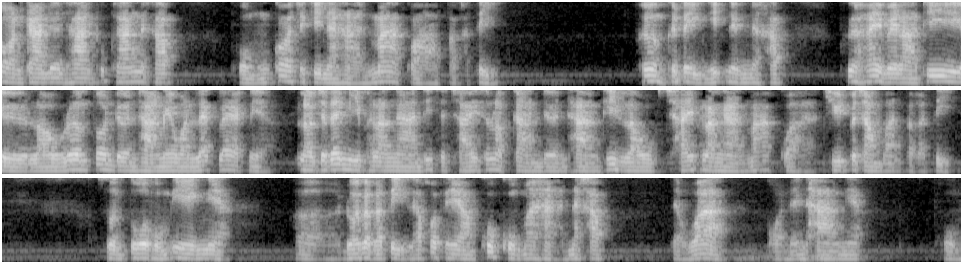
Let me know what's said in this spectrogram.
ก่อนการเดินทางทุกครั้งนะครับ ผมก็จะกินอาหารมากกว่าปกติ เพิ่มขึ้นไปอีกนิดนึงนะครับ เพื่อให้เวลาที่เราเริ่มต้นเดินทางในวันแรก ๆ เนี่ย เราจะได้มีพลังงานที่จะใช้สำหรับการเดินทางที่เราใช้พลังงานมากกว่าชีวิตประจำวันปกติ ส่วนตัวผมเองเนี่ยโดยปกติแล้วก็พยายามควบคุมอาหารนะครับ แต่ว่าก่อนเดินทางเนี่ยผม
